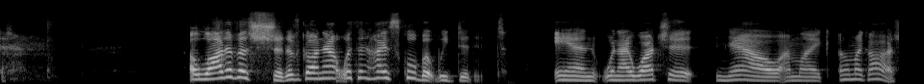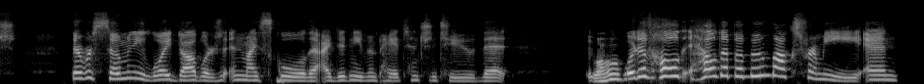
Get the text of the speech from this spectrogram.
a lot of us should have gone out with in high school, but we didn't. And when I watch it now, I'm like, oh my gosh, there were so many Lloyd Doblers in my school that I didn't even pay attention to that uh-huh. would have hold, held up a boombox for me and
